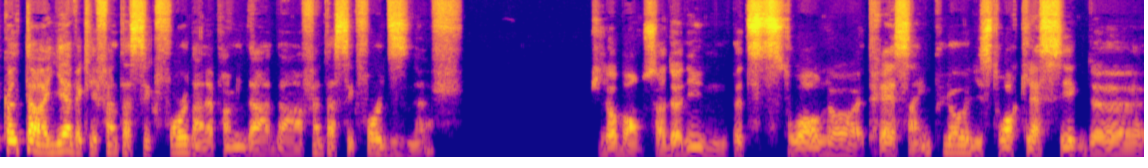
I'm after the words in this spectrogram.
coltaillé avec les Fantastic Four dans, la premi- dans, dans Fantastic Four 19. Puis là, bon, ça a donné une petite histoire là, euh, très simple, là, l'histoire classique de euh,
